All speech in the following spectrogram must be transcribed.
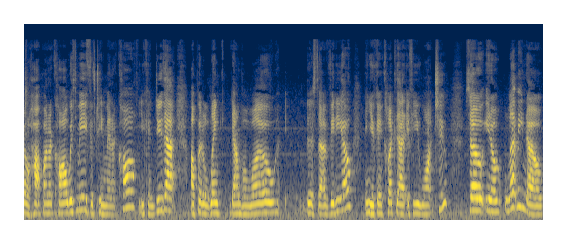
to hop on a call with me, 15 minute call, you can do that. I'll put a link down below this uh, video and you can click that if you want to. So, you know, let me know.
